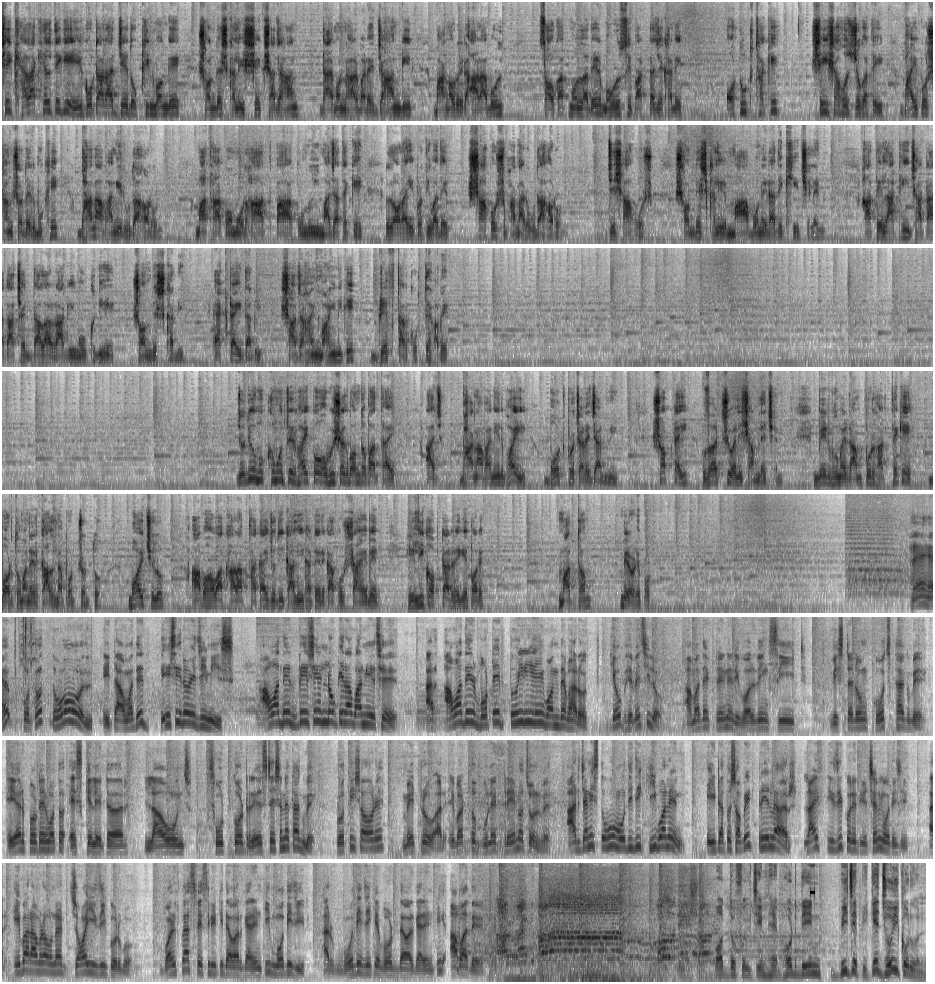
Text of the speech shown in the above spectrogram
সেই খেলা খেলতে গিয়ে গোটা রাজ্যে দক্ষিণবঙ্গে সন্দেশখালীর শেখ শাহজাহান, ডায়মন্ড হারবারের জাহাঙ্গীর, ভাঙড়ের আরাবুল সৌকাত মোল্লাদের মৌরসি পাট্টা যেখানে অটুট থাকে, সেই সাহস জোগাতেই ভাইপো সাংসদের মুখে ভাঙা ভাঙির উদাহরণ। মাথা কোমর, হাত পা, কনুই মাজা থেকে লড়াই প্রতিবাদের সাহস ভাঙার উদাহরণ, যে সাহস সন্দেশখালীর মা বোনেরা দেখিয়েছিলেন। হাতে লাঠি, ঝাঁটা, গাছের ডালার রাগী মুখ নিয়ে সন্দেশখালী। একটাই দাবি, শাহজাহান বাহিনীকে গ্রেফতার করতে হবে। যদিও মুখ্যমন্ত্রীর ভাইপো অভিষেক বন্দ্যোপাধ্যায় আজ ভাঙাভাঙির ভয়ই ভোট প্রচারে যাননি। সবটাই ভার্চুয়ালি সামলেছেন। বীরভূমের রামপুরহাট থেকে বর্ধমানের কালনা পর্যন্ত। ভয় ছিল, আবহাওয়া খারাপ থাকায় যদি কালীঘাটের কাকুর সাহেবের হেলিকপ্টার ভেঙে পড়ে। মাধ্যম, ব্যুরো রিপোর্ট। হ্যাঁ হ্যাঁ ফটো তোল। এটা আমাদের দেশেরই জিনিস। আমাদের দেশের লোকেরা বানিয়েছে। আর আমাদের বোটের তৈরি এই বন্দে ভারত। কেউ ভেবেছিল? আমাদের ট্রেনে রিভলভিং সিট ভিস্টাডোম কোচ থাকবে এয়ারপোর্টের মতো escalator lounge food court rail স্টেশনে থাকবে। প্রতি শহরে মেট্রো আর এবার তো বুলেট ট্রেনও চলবে। আর জানিস তবু মোদিজি কি বলেন? এইটা তো সবে ট্রেলার লাইফ ইজি করে দিয়েছেন মোদিজি। আর এবার আমরা ওনার জয় ইজি করব। ওয়ার্ল্ড ক্লাস ফেসিলিটি দেওয়ার গ্যারেন্টি মোদিজির। আর মোদিজিকে ভোট দেওয়ার গ্যারেন্টি আমাদের। পদ্মফুল চিহ্নে ভোট দিন বিজেপিকে জয়ী করুন।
